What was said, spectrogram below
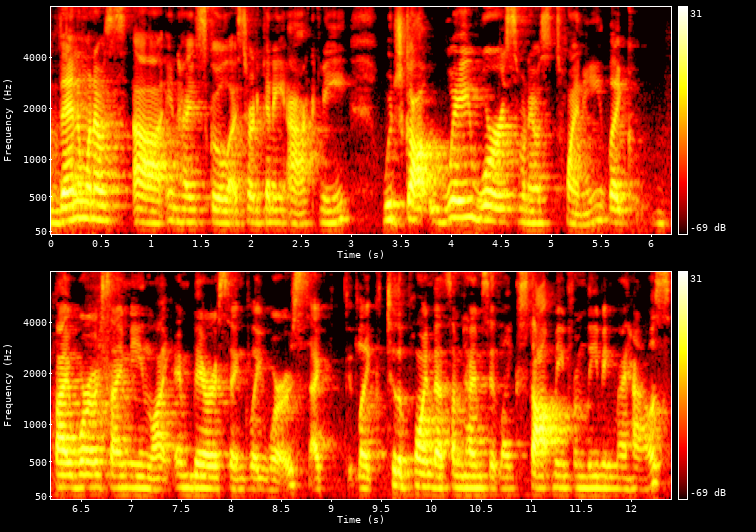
Then, when I was uh, in high school, I started getting acne, which got way worse when I was 20. Like, by worse, I mean like embarrassingly worse. I, like, to the point that sometimes it like stopped me from leaving my house.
